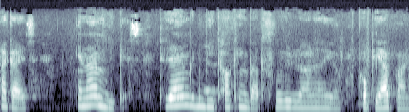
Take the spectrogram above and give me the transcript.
Hi guys, and I'm Lucas. Today I'm going to be talking about Slither.io. Hope you have fun.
